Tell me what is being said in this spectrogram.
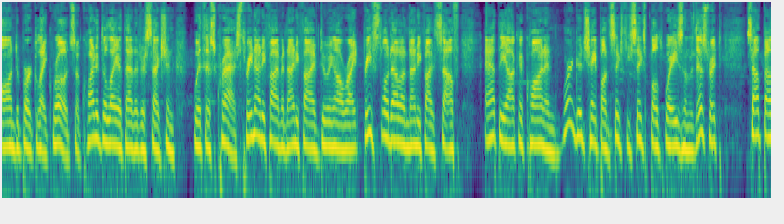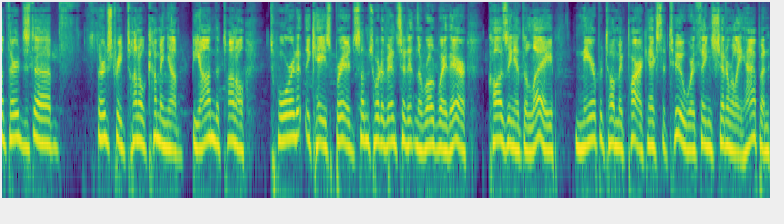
onto Burke Lake Road. So quite a delay at that intersection with this crash. 395 and 95 doing all right. Brief slowdown on 95 South at the Occoquan, and we're in good shape on 66 both ways in the district. Southbound 3rd, uh, 3rd Street Tunnel coming up beyond the tunnel toward the Case Bridge. Some sort of incident in the roadway there causing a delay near Potomac Park, exit 2, where things generally happen.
